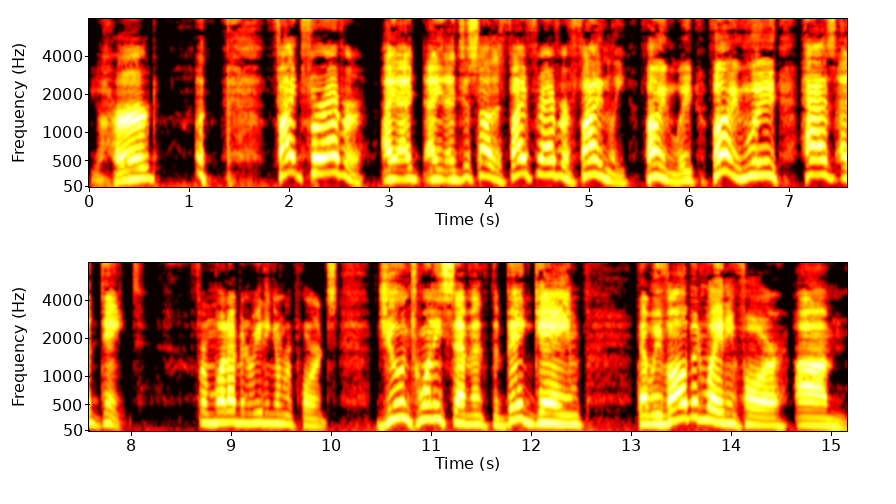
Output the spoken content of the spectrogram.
You heard? Fight Forever. I, I I just saw this. Fight Forever finally, finally, finally has a date. From what I've been reading in reports, June 27th, the big game that we've all been waiting for. Um,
